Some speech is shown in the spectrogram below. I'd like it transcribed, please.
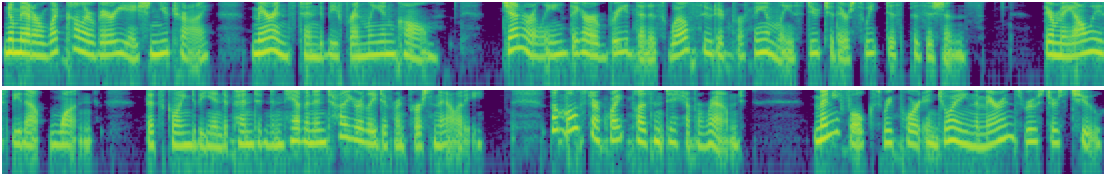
No matter what color variation you try, Marans tend to be friendly and calm. Generally, they are a breed that is well suited for families due to their sweet dispositions. There may always be that one that's going to be independent and have an entirely different personality, but most are quite pleasant to have around. Many folks report enjoying the Maran's roosters too,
